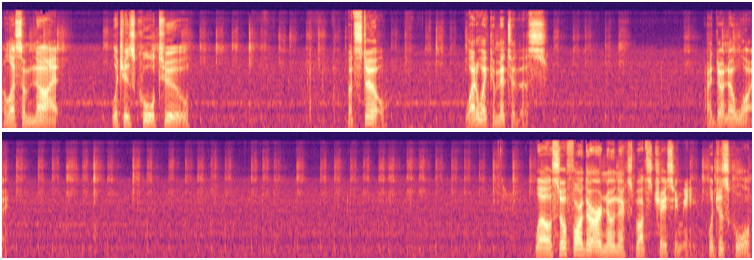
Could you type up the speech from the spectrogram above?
Unless I'm not. Which is cool too. But still. Why do I commit to this? I don't know why. Well, so far there are no next bots chasing me, which is cool.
